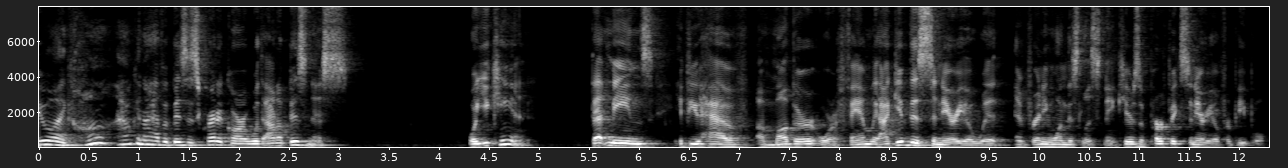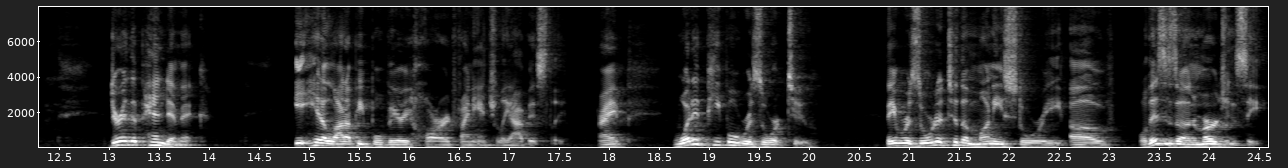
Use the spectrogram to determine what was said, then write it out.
people are like huh? How can i have a business credit card without a business? Well you can. That means if you have a mother or a family i give this scenario with and for anyone that's listening here's a perfect scenario for people. During the pandemic it hit a lot of people very hard financially obviously right? What did people resort to? They resorted to the money story of well this is an emergency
